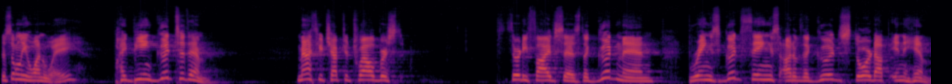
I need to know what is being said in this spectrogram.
There's only one way by being good to them. Matthew chapter 12, verse 35 says, The good man brings good things out of the good stored up in him.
